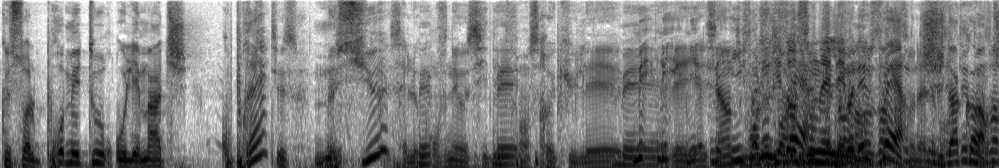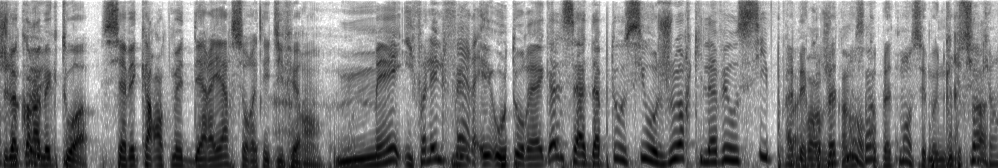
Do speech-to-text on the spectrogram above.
que ce soit le premier tour ou les matchs coup près. C'est- Monsieur, Ça le convenait aussi, mais- défense reculée. mais- mais- mais- mais- mais c'est un il fallait le faire. Je suis d'accord, je suis d'accord avec toi. S'il y avait 40 mètres derrière, ça aurait été différent. Mais il fallait le faire. Et Autorégal s'est adapté aussi aux joueurs qu'il avait aussi. Pour Ah, mais complètement, complètement, c'est Pour critique. hein.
